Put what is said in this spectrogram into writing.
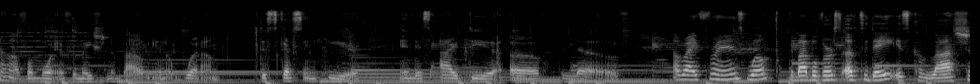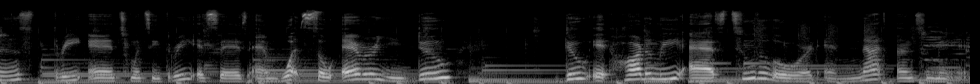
uh, for more information about, you know, what I'm discussing here and this idea of love. All right, friends. Well, the Bible verse of today is Colossians 3 and 23. It says, And whatsoever ye do, do it heartily as to the Lord and not unto men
